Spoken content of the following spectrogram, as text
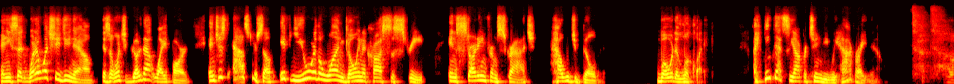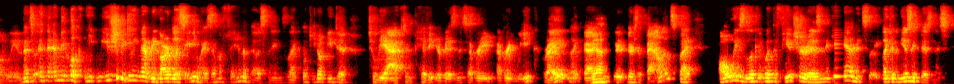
And he said, What I want you to do now is I want you to go to that whiteboard and just ask yourself if you were the one going across the street and starting from scratch, how would you build it? What would it look like? I think that's the opportunity we have right now. Totally. And that's, and I mean, look, you should be doing that regardless, anyways. I'm a fan of those things. Like, look, you don't need to, to react and pivot your business every, every week, right? Like that, yeah. there, there's a balance, but always look at what the future is. And again, it's like, like in the music business,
